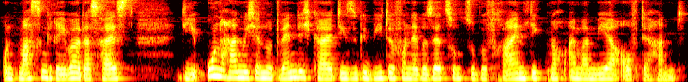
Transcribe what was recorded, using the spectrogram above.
und Massengräber. Das heißt, die unheimliche Notwendigkeit, diese Gebiete von der Besetzung zu befreien, liegt noch einmal mehr auf der Hand.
